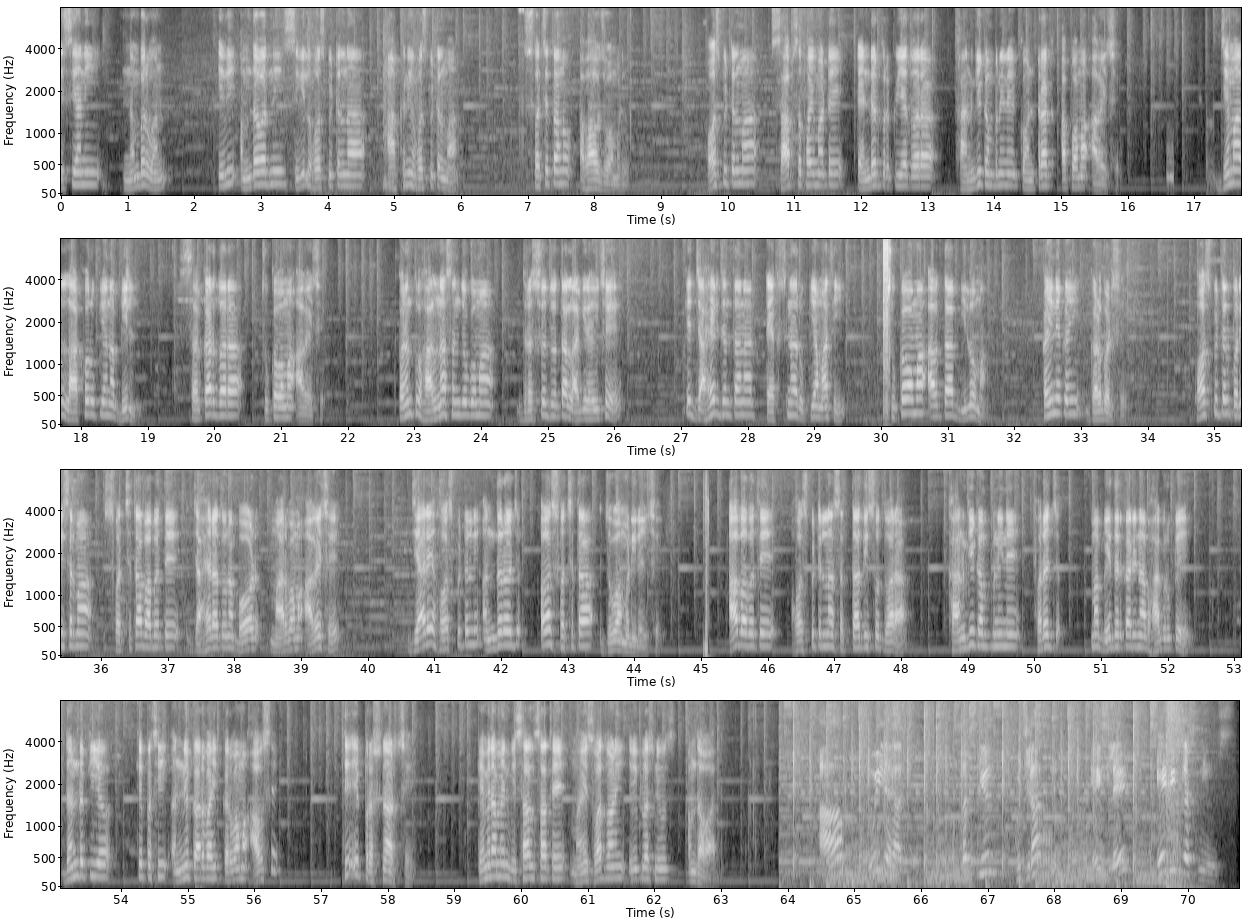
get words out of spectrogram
એશિયાની number one એવી અમદાવાદની સિવિલ હોસ્પિટલના આંખની હોસ્પિટલમાં સ્વચ્છતાનો અભાવ જોવા મળ્યો. હોસ્પિટલમાં સાફ સફાઈ માટે ટેન્ડર પ્રક્રિયા દ્વારા ખાનગી કંપનીને કોન્ટ્રાક્ટ આપવામાં આવે છે. જેમાં લાખો રૂપિયાના બિલ સરકાર દ્વારા ચૂકવવામાં આવે છે. પરંતુ હાલના સંજોગોમાં દ્રશ્યો જોતા લાગી રહ્યું છે કે જાહેર જનતાના ટેક્સના રૂપિયામાંથી ચૂકવવામાં આવતા બિલોમાં કંઈ ને કંઈ ગડબડ છે. હોસ્પિટલ પરિસરમાં સ્વચ્છતા બાબતે જાહેરાતોના બોર્ડ મારવામાં આવે છે, જ્યારે હોસ્પિટલની અંદર જ અસ્વચ્છતા જોવા મળી રહી છે. આ બાબતે હોસ્પિટલના સત્તાધીશો દ્વારા ખાનગી કંપનીને ફરજમાં બેદરકારીના ભાગરૂપે દંડકીય કે પછી અન્ય કાર્યવાહી કરવામાં આવશે? તે એક પ્રશ્નાર્થ છે. કેમેરામેન વિશાલ સાથે મહેશ વાધવાણી એવી પ્લસ ન્યૂઝ, અમદાવાદ. આપ જોઈ રહ્યા છો સત્ય ગુજરાતનું. એટલે એવી પ્લસ ન્યૂઝ.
